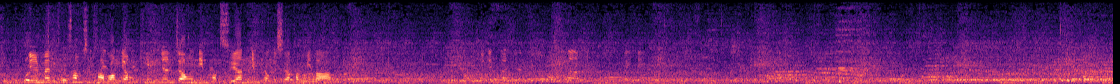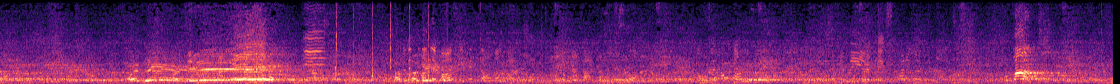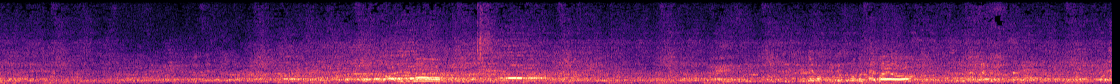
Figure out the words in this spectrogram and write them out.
1m 34번경 김윤정님, 박수현님 경기 시작합니다. 화이팅! 다들 마운트 패스 안 하고 알죠? 저도 별거 안 했어. 근데 원래 하고 하는데 MMA 할때 스파링 할 때는 잘해주고 그런 거잘 봐요.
